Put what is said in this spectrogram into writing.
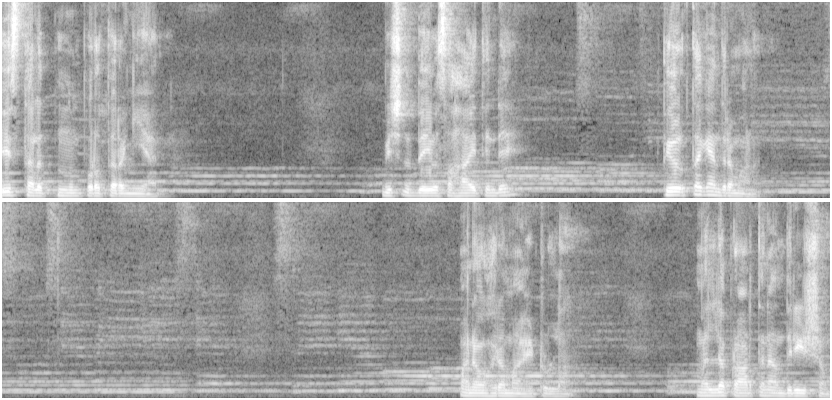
ഈ സ്ഥലത്തു നിന്നും പുറത്തിറങ്ങിയാൽ വിശുദ്ധ ദൈവ സഹായത്തിന്റെ തീർത്ഥകേന്ദ്രമാണ്. മനോഹരമായിട്ടുള്ള നല്ല പ്രാർത്ഥന അന്തരീക്ഷം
